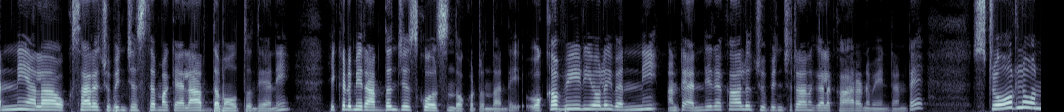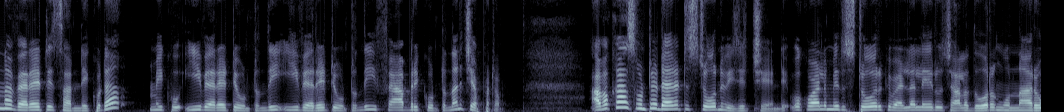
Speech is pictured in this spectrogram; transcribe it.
అన్నీ అలా ఒకసారి చూపించేస్తే మాకు ఎలా అర్థమవుతుంది అని. ఇక్కడ మీరు అర్థం చేసుకోవాల్సింది ఒకటి ఉందండి. ఒక వీడియోలో ఇవన్నీ అంటే అన్ని రకాలు చూపించడానికి గల కారణం ఏంటంటే స్టోర్లో ఉన్న వెరైటీస్ అన్నీ కూడా మీకు ఈ వెరైటీ ఉంటుంది ఈ వెరైటీ ఉంటుంది ఈ ఫ్యాబ్రిక్ ఉంటుందని చెప్పటం. అవకాశం ఉంటే డైరెక్ట్ స్టోర్ని విజిట్ చేయండి. ఒకవేళ మీరు స్టోర్కి వెళ్ళలేరు చాలా దూరంగా ఉన్నారు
